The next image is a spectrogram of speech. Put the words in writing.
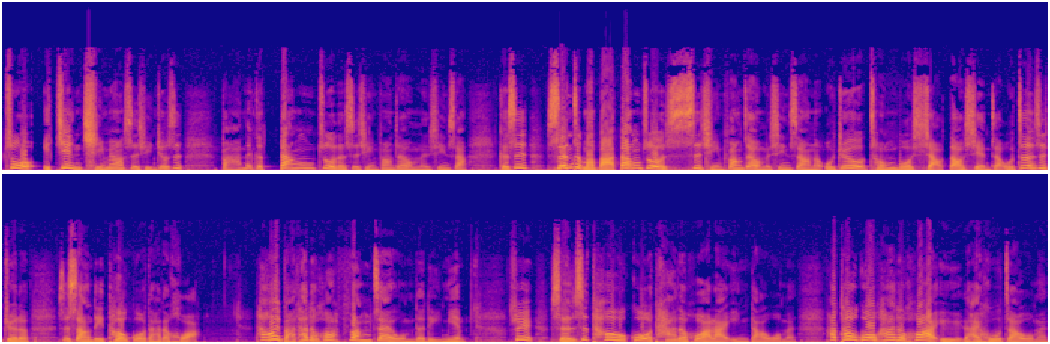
做一件奇妙的事情，就是把那个当做的事情放在我们心上。可是，神怎么把当做事情放在我们心上呢？我就从我小到现在，我真的是觉得是上帝透过他的话。他会把他的话放在我们的里面，所以神是透过他的话来引导我们，他透过他的话语来呼召我们，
